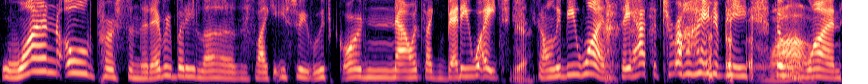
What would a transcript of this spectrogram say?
one old person that everybody loves. Like it used to be Ruth Gordon. Now it's like Betty White. Yeah. You can only be one. So you have to try to be Wow. the one.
